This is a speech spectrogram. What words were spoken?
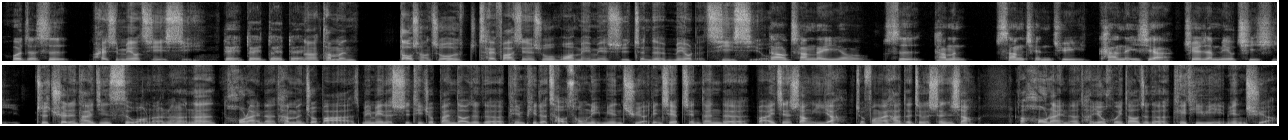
或者是还是没有气息。对对对对。那他们到场之后才发现说，哇，美美是真的没有了气息哦。到场了以后是他们。上前去看了一下，确认没有气息，就确认他已经死亡了。然后那后来呢，他们就把美美的尸体就搬到这个偏僻的草丛里面去了，并且简单的把一件上衣啊就放在他的这个身上。然后后来呢，他又回到这个 KTV 里面去啊，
